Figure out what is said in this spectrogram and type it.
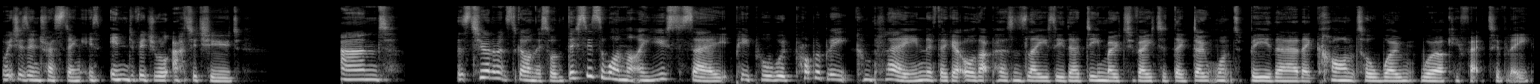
which is interesting, is individual attitude. And there's two elements to go on this one. This is the one that I used to say people would probably complain if they go, oh, that person's lazy, they're demotivated, they don't want to be there, they can't or won't work effectively.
